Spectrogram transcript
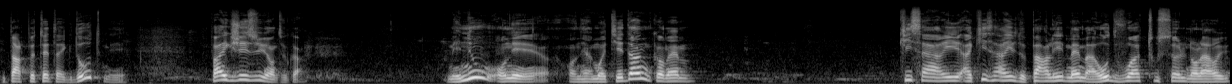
Ils parlent peut-être avec d'autres, mais pas avec Jésus en tout cas. Mais nous, on est, on est à moitié dingue quand même. Qui ça arrive, à qui ça arrive de parler même à haute voix tout seul dans la rue?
